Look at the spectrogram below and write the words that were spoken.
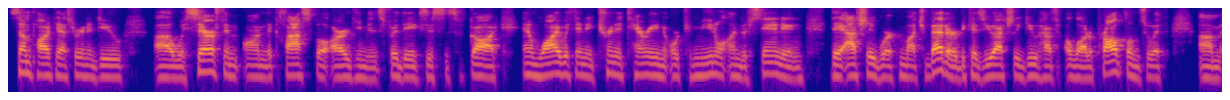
some podcasts we're going to do uh, with Seraphim on the classical arguments for the existence of God and why within a Trinitarian or communal understanding they actually work much better because you actually do have a lot of problems with, um,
